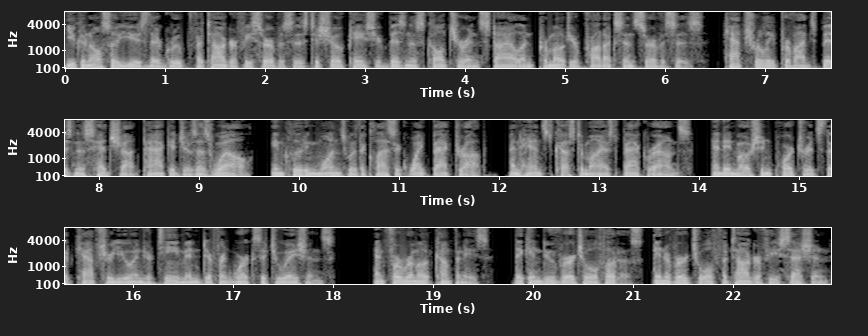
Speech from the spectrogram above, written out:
You can also use their group photography services to showcase your business culture and style and promote your products and services. Capturely provides business headshot packages as well, including ones with a classic white backdrop, enhanced customized backgrounds, and in-motion portraits that capture you and your team in different work situations. And for remote companies, they can do virtual photos. In a virtual photography session,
